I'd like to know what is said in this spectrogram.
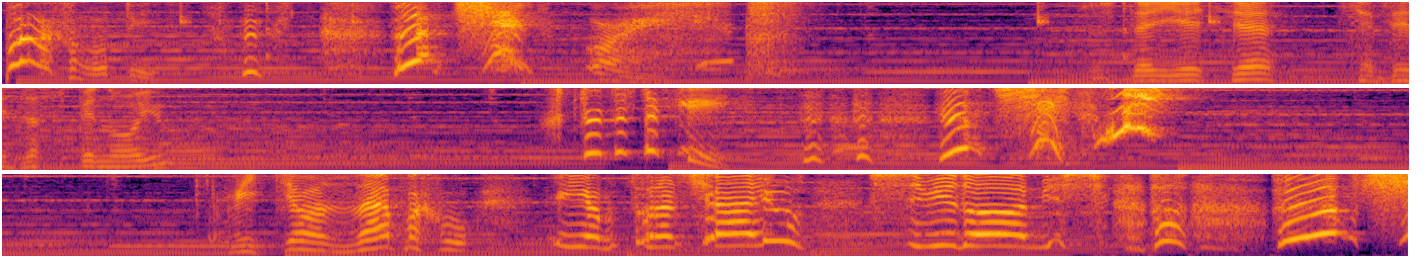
пахнути. Апчі! Ой. Здається, це десь за спиною. Хто ти такий? Апчі! Від цього запаху я втрачаю свідомість. Апчі!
